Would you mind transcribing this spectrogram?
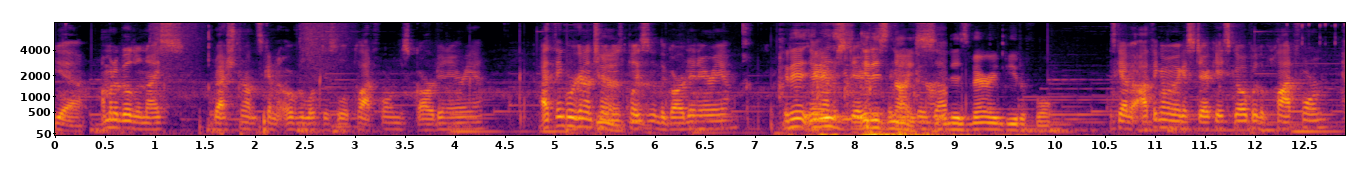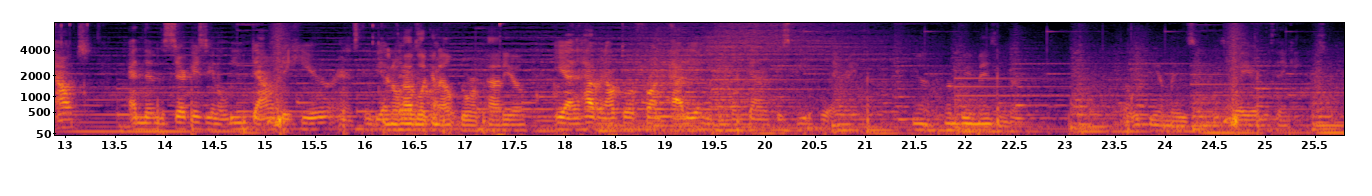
Yeah, I'm gonna build a nice restaurant that's gonna overlook this little platform, this garden area. I think we're gonna turn Yeah. this place into the garden area. It is. It is. It is nice. It is very beautiful. It's gonna, I think I'm gonna make a staircase go up with a platform out, and then the staircase is gonna lead down to here, and it's gonna be. And it'll have like an outdoor patio. Yeah, and have an outdoor front patio, and you can look down at this beautiful area. Yeah, that'd be amazing. Then. That would be amazing. Way overthinking.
